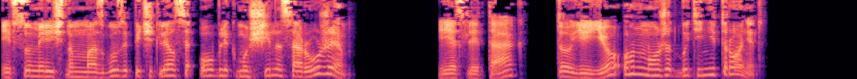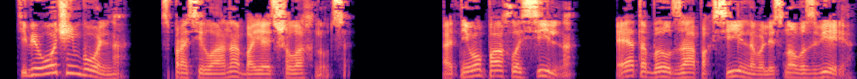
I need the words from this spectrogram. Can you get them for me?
и в сумеречном мозгу запечатлелся облик мужчины с оружием? Если так, то ее он, может быть, и не тронет. «Тебе очень больно?» — спросила она, боясь шелохнуться. От него пахло сильно. Это был запах сильного лесного зверя.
